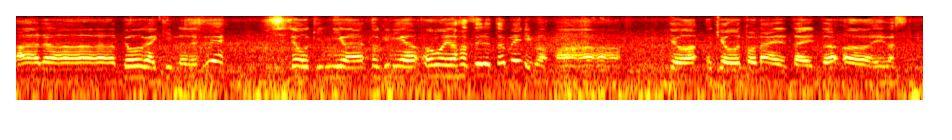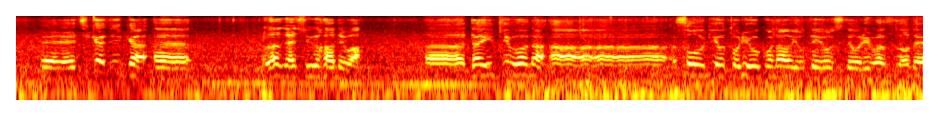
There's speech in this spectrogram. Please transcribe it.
あの病害菌のですね市場菌には時には思いを馳せるためにもあ今日は今日唱えたいと思います、えー、近々我が宗派ではあ大規模なあ葬儀を執り行う予定をしておりますので、え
